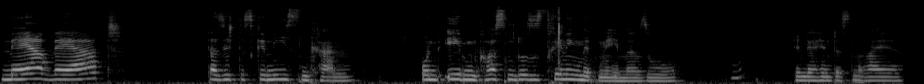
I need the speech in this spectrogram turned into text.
mehr wert, dass ich das genießen kann. Und eben kostenloses Training mitnehme, so in der hintersten Reihe.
